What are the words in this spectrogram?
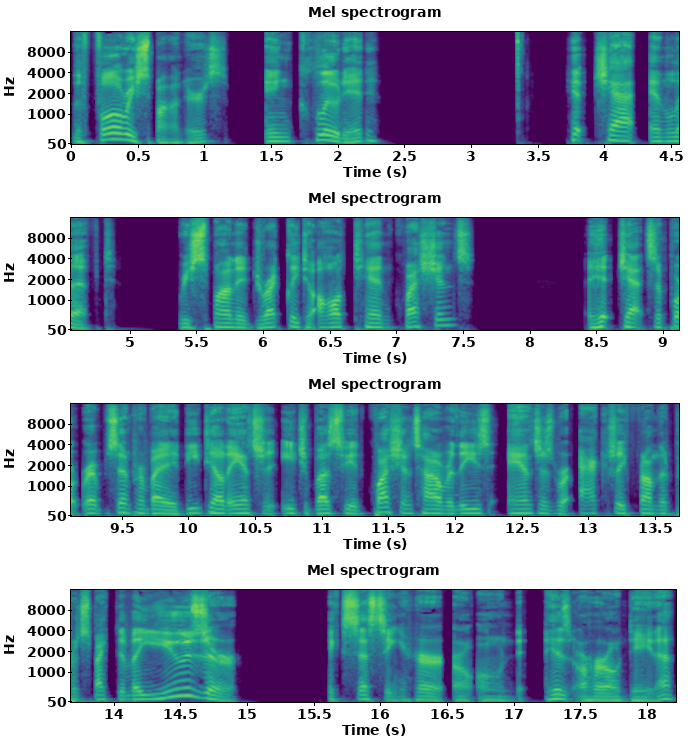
the full responders included HipChat and Lyft responded directly to all 10 questions. A HipChat support representative provided a detailed answer to each of BuzzFeed questions. However, these answers were actually from the perspective of a user accessing her or own his or her own data,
